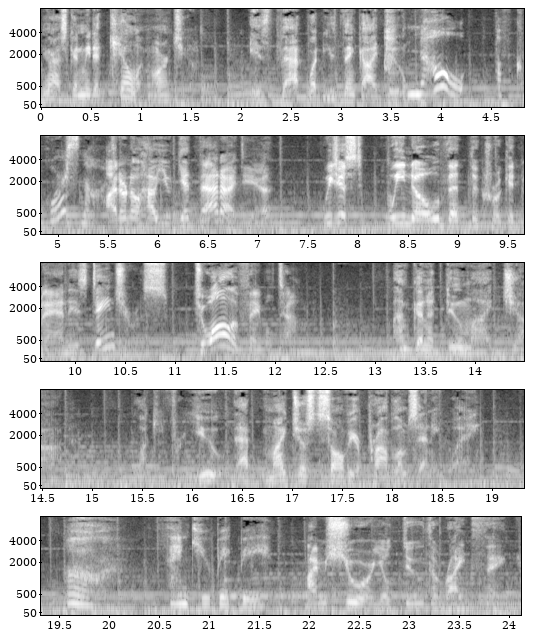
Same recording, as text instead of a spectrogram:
You're asking me to kill him, aren't you? Is that what you think I do? No, of course not. I don't know how you'd get that idea. We just, we know that the Crooked Man is dangerous to all of Fabletown. I'm gonna do my job. Lucky for you, that might just solve your problems anyway. Oh, thank you, Bigby. I'm sure you'll do the right thing.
